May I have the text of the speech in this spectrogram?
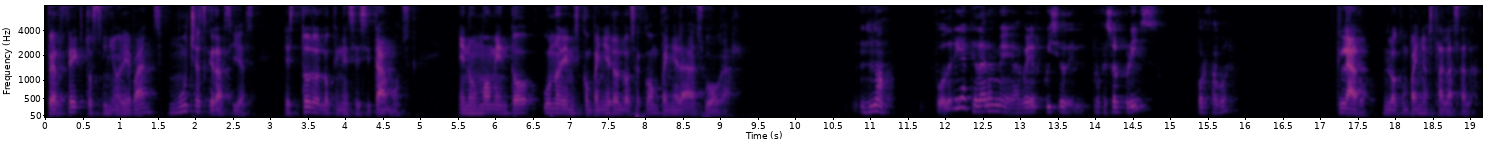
Perfecto, señor Evans. Muchas gracias. Es todo lo que necesitamos. En un momento, uno de mis compañeros los acompañará a su hogar. No. ¿Podría quedarme a ver el juicio del profesor Price, por favor? Claro, lo acompaño hasta la sala.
